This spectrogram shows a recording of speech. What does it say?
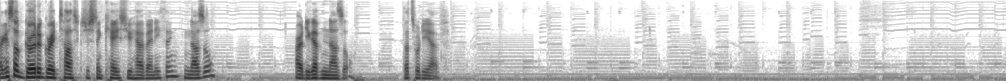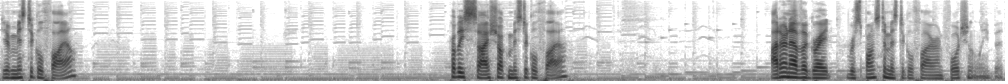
I guess I'll go to Great Tusk just in case you have anything. Nuzzle. Alright, you have Nuzzle. That's what you have. Do you have Mystical Fire? Probably Psyshock Mystical Fire. I don't have a great response to Mystical Fire, unfortunately, but...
